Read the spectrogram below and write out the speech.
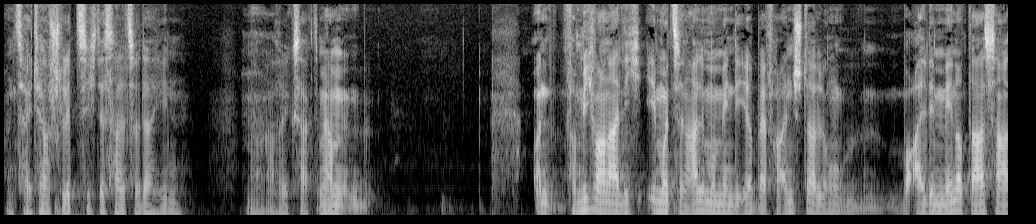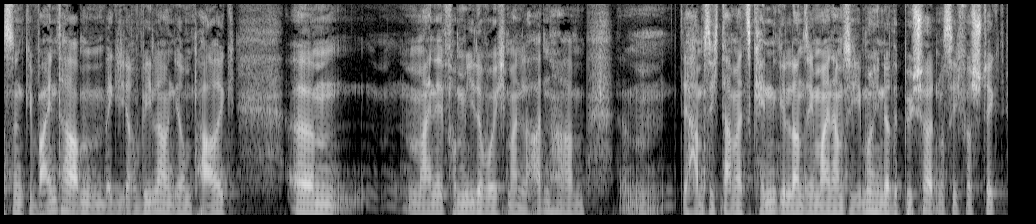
Und seither schleppt sich das halt so dahin. Also wie gesagt, wir haben und für mich waren eigentlich emotionale Momente eher bei Veranstaltungen, wo alte Männer da saßen und geweint haben wegen ihrer Villa und ihrem Park. Ähm, meine Vermieter, wo ich meinen Laden habe, ähm, die haben sich damals kennengelernt. Ich meine, haben sich immer hinter der Büsche hat man sich versteckt,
